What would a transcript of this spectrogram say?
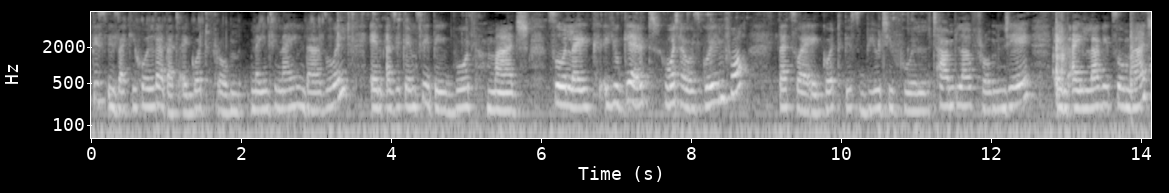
This is a key holder that i got from 99 dazzle and as you can see they both match. So like you get what i was going for that's why I got this beautiful tumbler from Jay and I love it so much.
